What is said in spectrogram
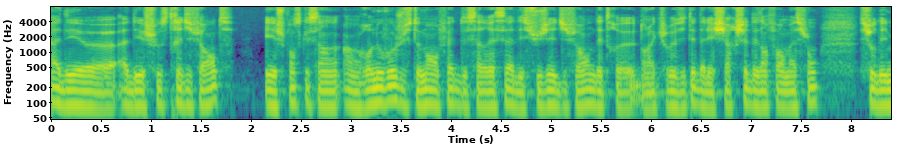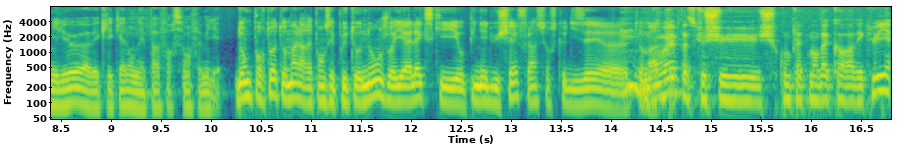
à des, euh, à des choses très différentes. Et je pense que c'est un, renouveau justement en fait de s'adresser à des sujets différents, d'être dans la curiosité, d'aller chercher des informations sur des milieux avec lesquels on n'est pas forcément familier. Donc pour toi Thomas, la réponse est plutôt non. Je voyais Alex qui opinait du chef là sur ce que disait Thomas. Ouais, parce que je suis, je suis complètement d'accord avec lui.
